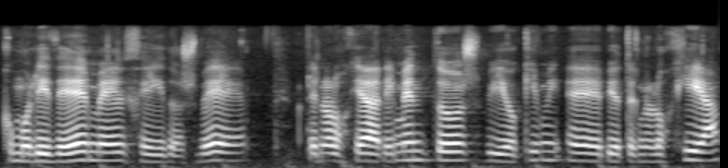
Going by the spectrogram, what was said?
como el IDM, el CI2B, Tecnología de Alimentos, eh, Biotecnología.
